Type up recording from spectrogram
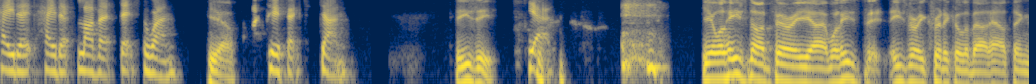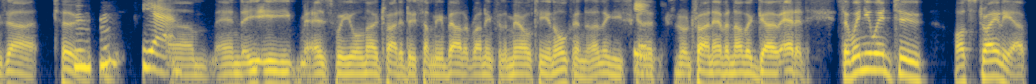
hate it, hate it, love it. That's the one. Yeah. Perfect. Done. Easy. Yeah. Yeah, well, he's not very uh, well. He's he's very critical about how things are too. Mhm. Yeah. Um, and he, he, as we all know, tried to do something about it, running for the Mayoralty in Auckland. And I think he's going to of try and have another go at it. So when you went to Australia,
